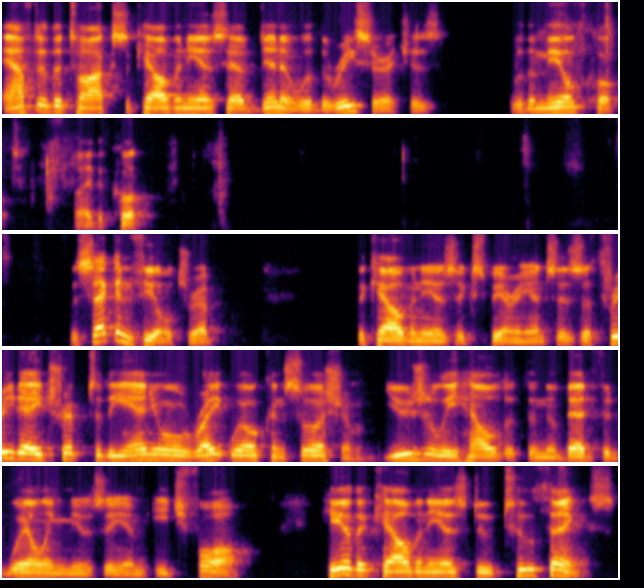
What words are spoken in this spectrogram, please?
After the talks, the Calvineers have dinner with the researchers with a meal cooked by the cook. The second field trip the Calvineers experience is a three-day trip to the annual Right Whale Consortium, usually held at the New Bedford Whaling Museum each fall. Here the Calvineers do two things.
